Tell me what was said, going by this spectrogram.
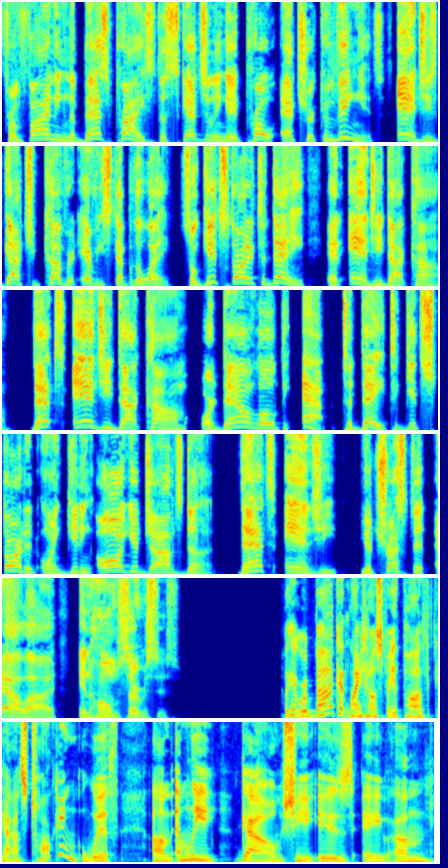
From finding the best price to scheduling a pro at your convenience, Angie's got you covered every step of the way. So get started today at Angie.com. That's Angie.com or download the app today to get started on getting all your jobs done. That's Angie, your trusted ally in home services. Okay, we're back at Lighthouse Faith Podcast talking with um, Emilie Kao. She is a um,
